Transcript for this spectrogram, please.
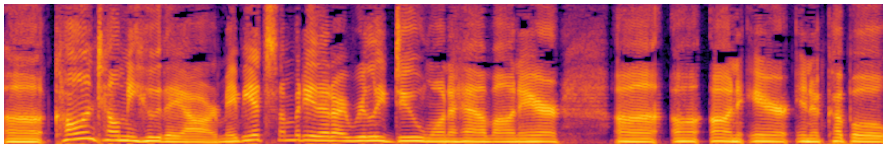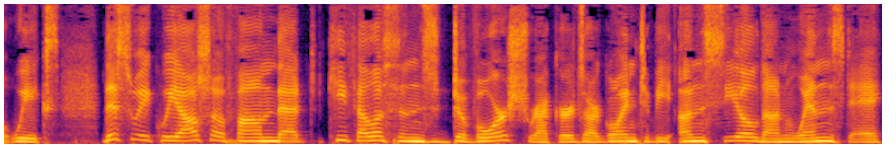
uh, call and tell me who they are. Maybe it's somebody that I really do want to have on air, uh, uh, on air in a couple weeks. This week, we also found that Keith Ellison's divorce records are going to be unsealed on Wednesday.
